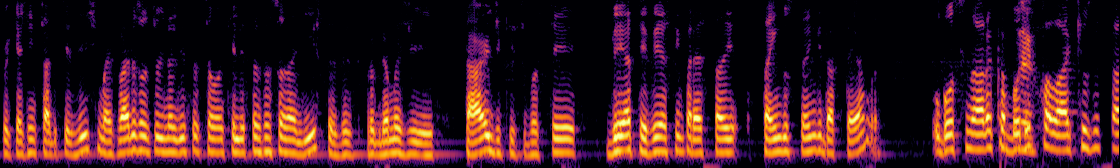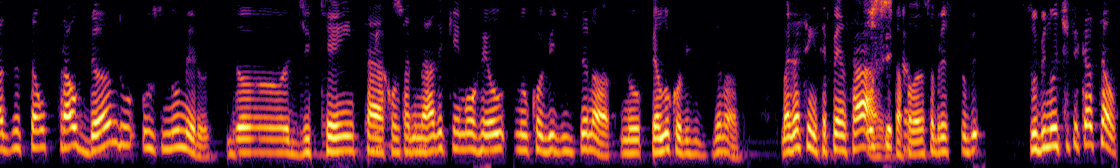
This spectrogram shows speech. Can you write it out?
porque a gente sabe que existe, mas vários outros jornalistas são aqueles sensacionalistas, esses programas de tarde que se você vê a TV assim parece estar tá saindo sangue da tela. O Bolsonaro acabou é. de falar que os estados estão fraudando os números do, de quem está contaminado e quem morreu no Covid-19, no, pelo Covid-19. Mas assim, você pensa, ah, ele está falando sobre sub, subnotificação.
